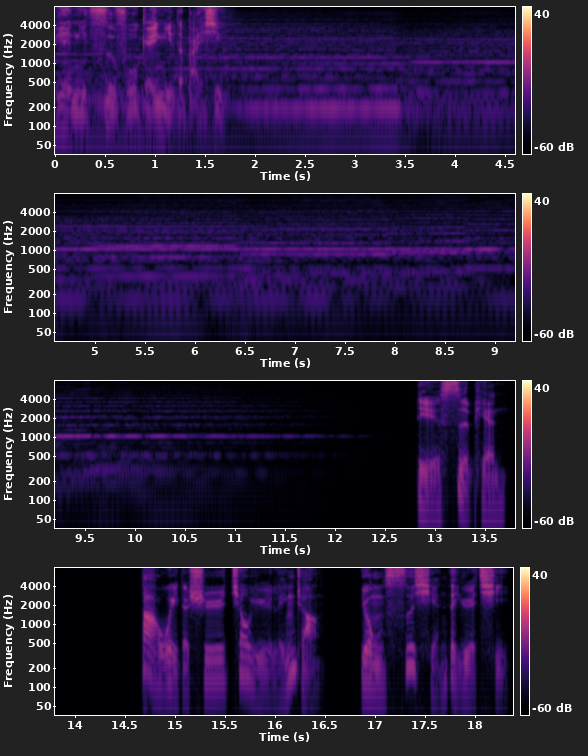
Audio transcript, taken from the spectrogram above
愿你赐福给你的百姓。第四篇，大卫的诗交与灵长，用丝弦的乐器。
